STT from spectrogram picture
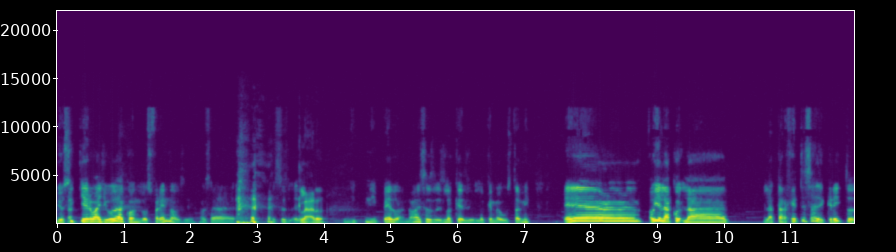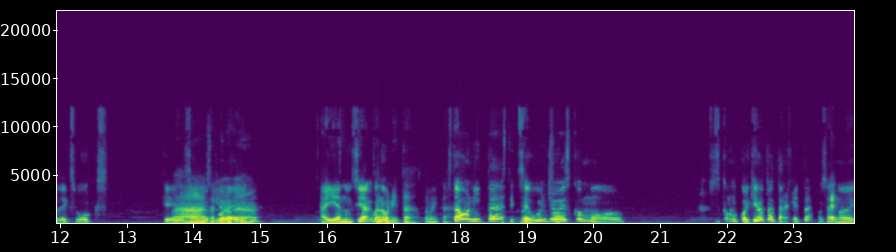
Yo sí quiero ayuda con los frenos, güey. O sea, eso es. Eh, claro. Ni, pedo, ¿no? Eso es lo que, lo que me gusta a mí. Eh, oye, la, la, la, tarjeta esa de crédito de Xbox que ah, salió, por ahí. Ahí anunciar. Bueno, está bonita, está bonita. Está bonita. Según yo, es como es como cualquier otra tarjeta, o sea, eh, no, hay,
